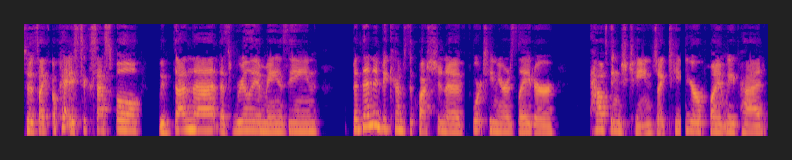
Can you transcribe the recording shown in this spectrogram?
So it's like, okay, successful. We've done that. That's really amazing. But then it becomes the question of 14 years later, how things changed. Like to your point, we've had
